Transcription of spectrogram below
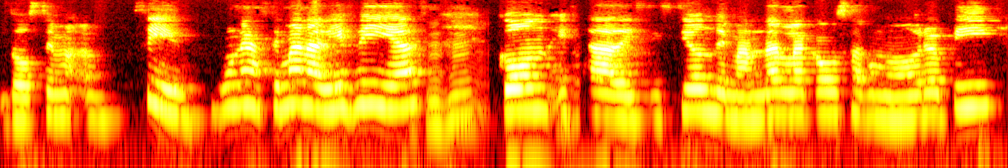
dos semanas, sí, una semana, diez días, con esta decisión de mandar la causa como Oropi,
